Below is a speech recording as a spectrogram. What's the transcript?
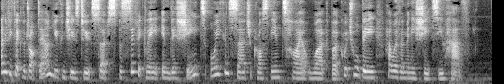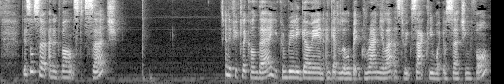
And if you click the drop down, you can choose to search specifically in this sheet, or you can search across the entire workbook, which will be however many sheets you have. There's also an advanced search, and if you click on there, you can really go in and get a little bit granular as to exactly what you're searching for.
